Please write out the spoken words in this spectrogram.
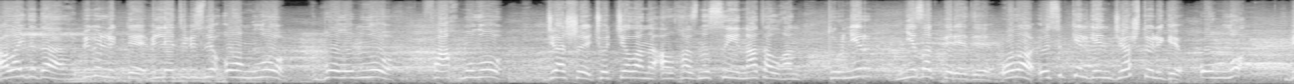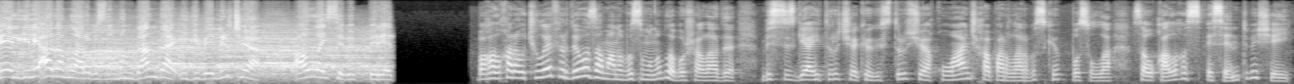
Алайда да бүгінлікте милletibizни оңлы, болымлы фахмулу жашы чотчаланы алхазны сыйына алган турнир не зат береди ола өсүп келген жаш төлүгө оңлуу белгили адамдарыбызды мындан да игибелирче аллай себеп берет багалуу кароочулар эфирде заманыбыз муну була бошалады. Биз сизге айтырча көгүстүрчү кубанч капарларыбыз көп болсула сау калыңыз эсен түбешейик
